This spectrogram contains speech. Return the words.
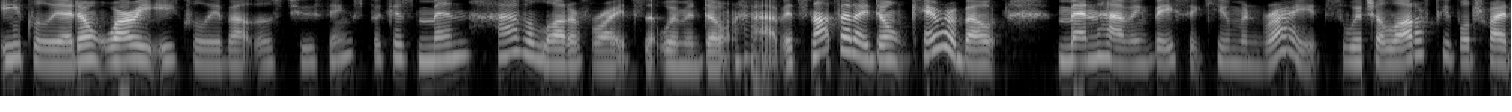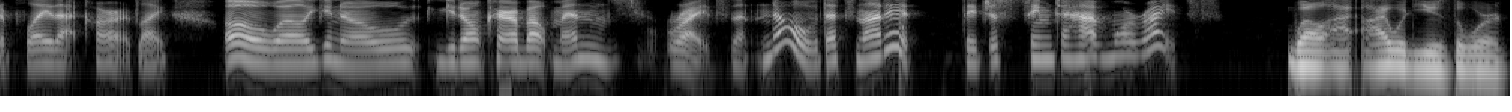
equally. I don't worry equally about those two things because men have a lot of rights that women don't have. It's not that I don't care about men having basic human rights, which a lot of people try to play that card like, oh, well, you know, you don't care about men's rights. Then no, that's not it. They just seem to have more rights. Well, I, I would use the word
